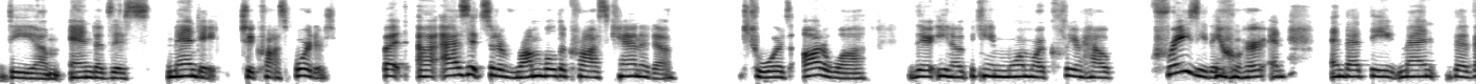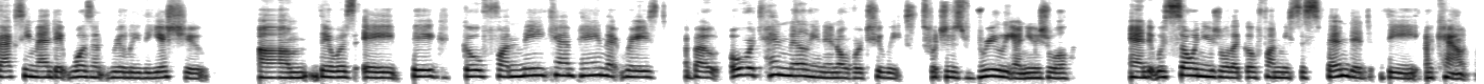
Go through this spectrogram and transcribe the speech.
the um, end of this mandate to cross borders. But uh, as it sort of rumbled across Canada towards Ottawa, there, you know, it became more and more clear how crazy they were, and and that the man the vaccine mandate wasn't really the issue. Um, there was a big GoFundMe campaign that raised about over 10 million in over two weeks, which is really unusual. And it was so unusual that GoFundMe suspended the account.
